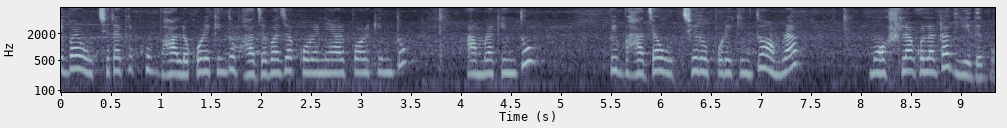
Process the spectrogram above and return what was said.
এবার উচ্ছেটাকে খুব ভালো করে কিন্তু ভাজা ভাজা করে নেওয়ার পর কিন্তু আমরা কিন্তু ওই ভাজা উচ্ছের ওপরে কিন্তু আমরা মশলা গোলাটা দিয়ে দেবো।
